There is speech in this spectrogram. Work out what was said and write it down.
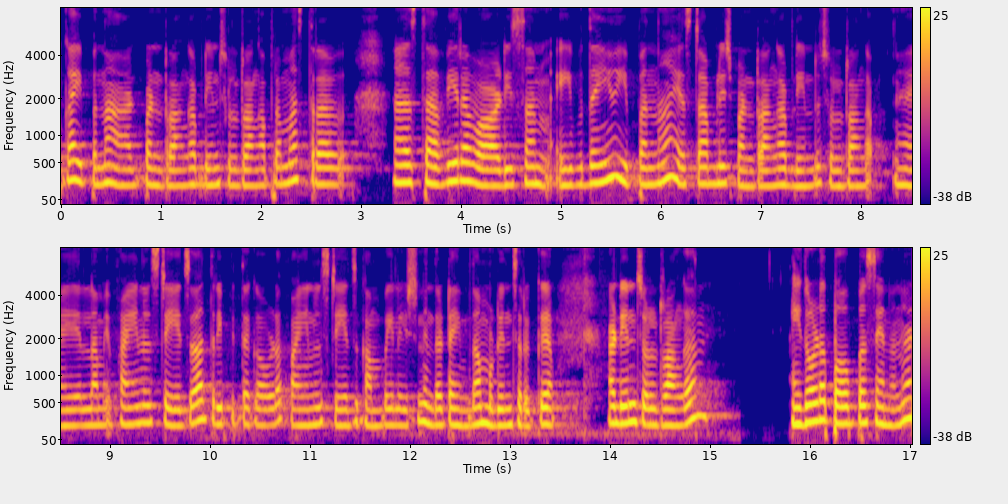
பித்தகா இப்போ தான் ஆட் பண்ணுறாங்க அப்படின்னு சொல்கிறாங்க அப்புறமா ஸ்திர வாடிசம் இதையும் இப்போ தான் எஸ்டாப்ளிஷ் பண்ணுறாங்க அப்படின்ட்டு சொல்கிறாங்க எல்லாமே ஃபைனல் ஸ்டேஜாக திரிபித்தகாவோட ஃபைனல் ஸ்டேஜ் கம்பைலேஷன் இந்த டைம் தான் முடிஞ்சிருக்கு அப்படின்னு சொல்கிறாங்க இதோட பர்பஸ் என்னென்னா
